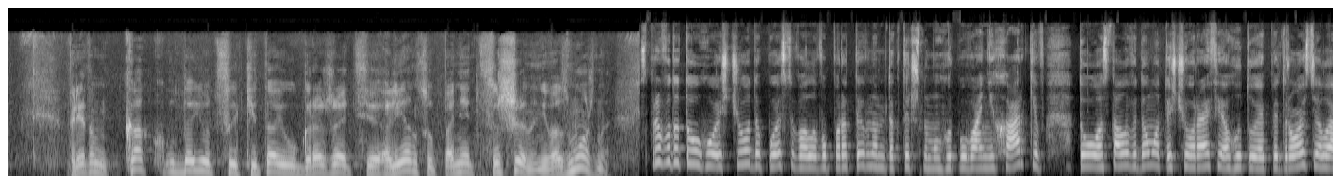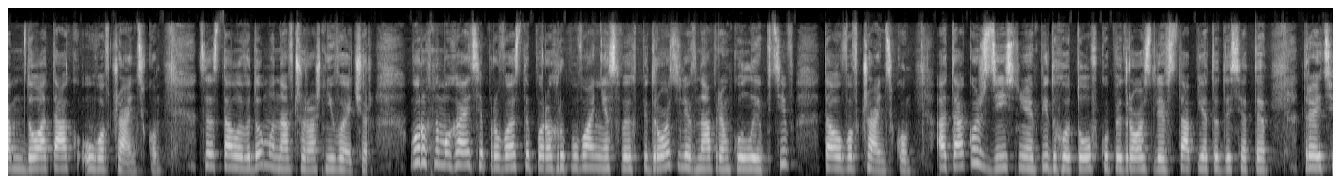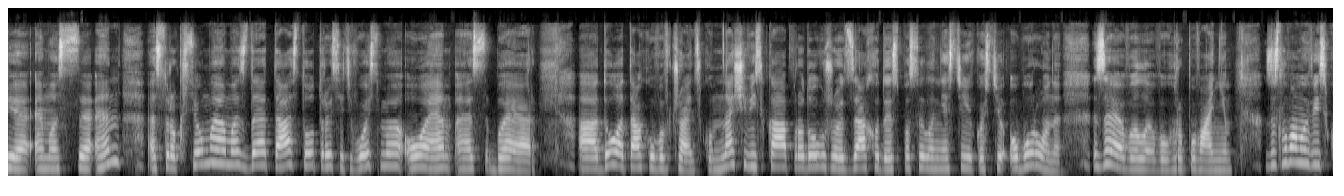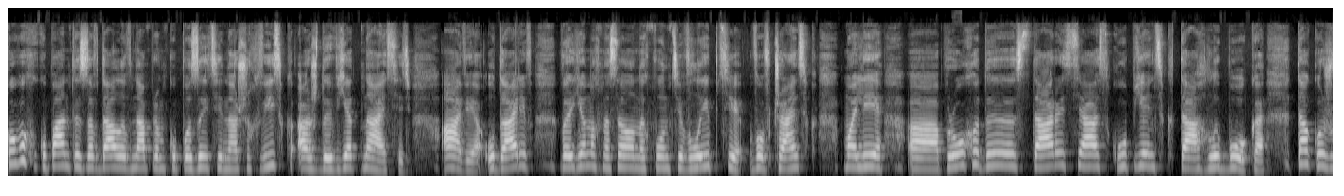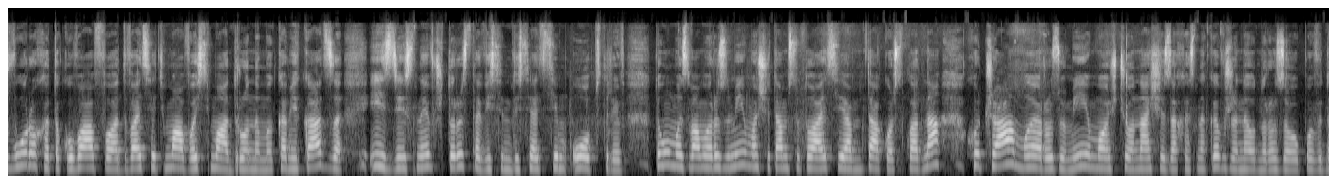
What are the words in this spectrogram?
При этом, как удается Китаю угрожать э, Альянсу, понять совершенно невозможно. Приводу того, що дописували в оперативному тактичному групуванні Харків, то стало відомо те, що Рефія готує підрозділи до атак у Вовчанську. Це стало відомо на вчорашній вечір. Ворог намагається провести перегрупування своїх підрозділів в напрямку Липців та у Вовчанську, а також здійснює підготовку підрозділів 153-ї МСН, 47-ї МСД та 138-ї ОМСБР до атаку Вовчанську. Наші війська продовжують заходи з посилення стійкості оборони, заявили в угрупуванні. За словами військових, окупанти завдали в напрямку позицій наших військ аж 19 авіаударів в районах населених пунктів Липці, Вовчанськ, Малі а, Проходи, Стариця, Скуп'янськ та Глибоке. Також ворог атакував 28 дронами камікадзе і здійснив 487 обстрілів. Тому ми з вами розуміємо, що там ситуація також складна. Хоча ми розуміємо, що наші захисники вже неодноразово повідомляли,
